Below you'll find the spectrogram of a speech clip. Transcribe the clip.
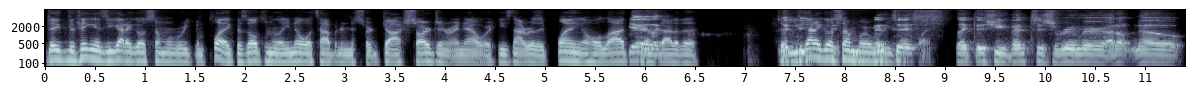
the, the thing is you got to go somewhere where you can play because ultimately you know what's happening to Sir Josh Sargent right now where he's not really playing a whole lot. Yeah, like, out of the. So like you got to go somewhere Juventus, where you can play. Like this Juventus rumor, I don't know.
